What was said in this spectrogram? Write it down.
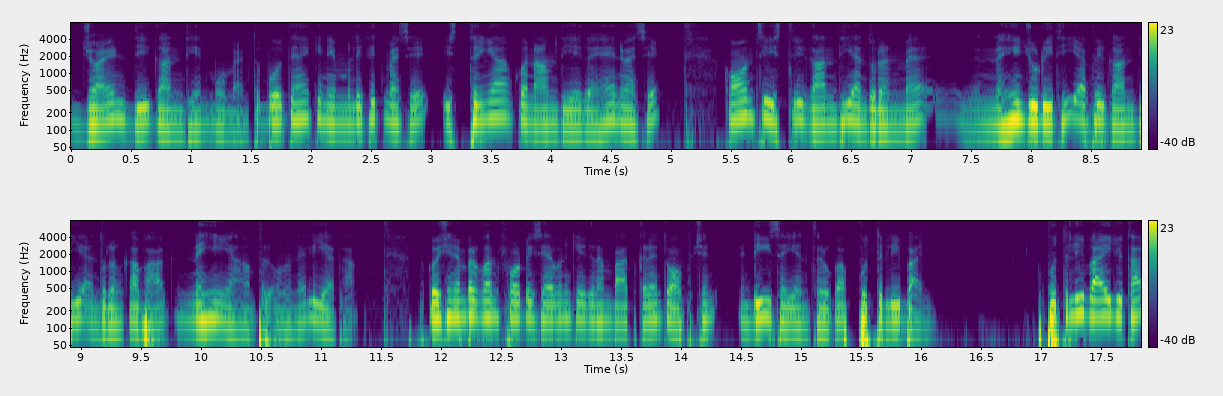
joined the Gandhian movement तो बोलते हैं कि निम्नलिखित में से स्त्रियाँ को नाम दिए गए हैं, इनमें से कौन सी स्त्री गांधी आंदोलन में नहीं जुड़ी थी या फिर गांधी आंदोलन का भाग नहीं यहाँ पर उन्होंने लिया था? क्वेश्चन नंबर 147 की अगर हम बात करें तो ऑप्शन डी सही आंसर होगा पुतली बाई पुतली बाई जो था,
